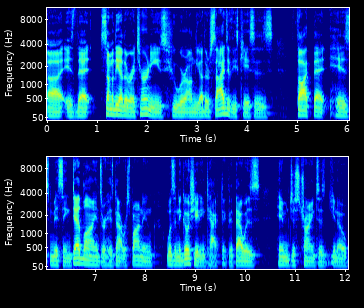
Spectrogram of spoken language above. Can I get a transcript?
uh, is that some of the other attorneys who were on the other sides of these cases thought that his missing deadlines or his not responding was a negotiating tactic, that that was him just trying to, you know,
